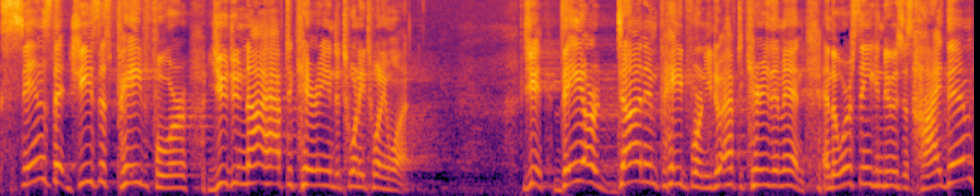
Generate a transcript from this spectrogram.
sins that Jesus paid for, you do not have to carry into 2021. You, they are done and paid for, and you don't have to carry them in. And the worst thing you can do is just hide them.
